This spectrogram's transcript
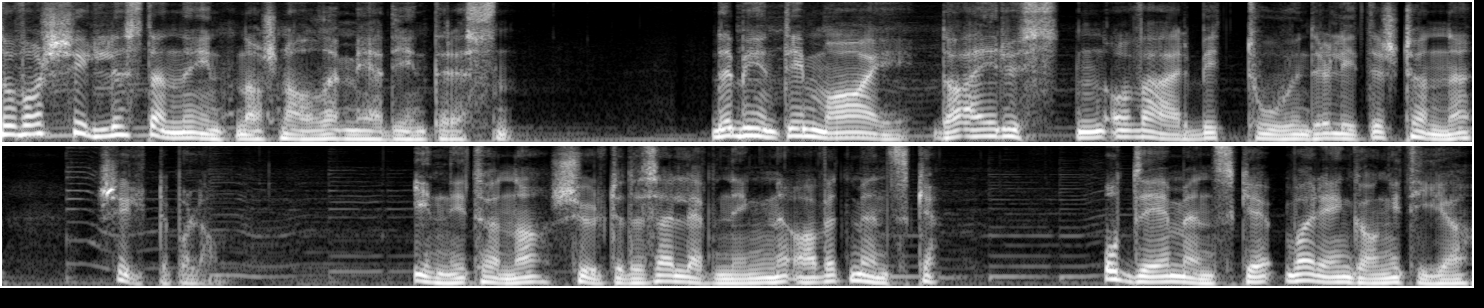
Så hva skyldes denne internasjonale medieinteressen? Det begynte i mai, da ei rusten og værbitt 200 liters tønne skylte på land. Inni tønna skjulte det seg levningene av et menneske. Og det mennesket var en gang i tida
